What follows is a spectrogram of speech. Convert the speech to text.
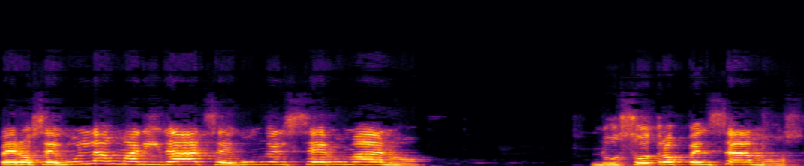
pero según la humanidad, según el ser humano, nosotros pensamos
